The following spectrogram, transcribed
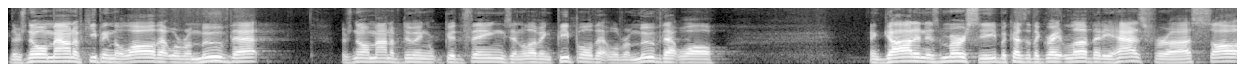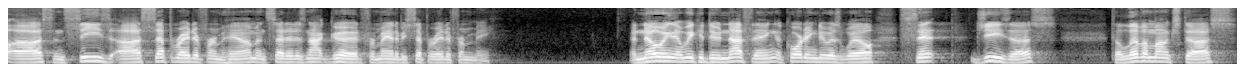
There's no amount of keeping the law that will remove that. There's no amount of doing good things and loving people that will remove that wall. And God, in His mercy, because of the great love that He has for us, saw us and sees us separated from Him and said, It is not good for man to be separated from me. And knowing that we could do nothing according to His will, sent Jesus to live amongst us,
